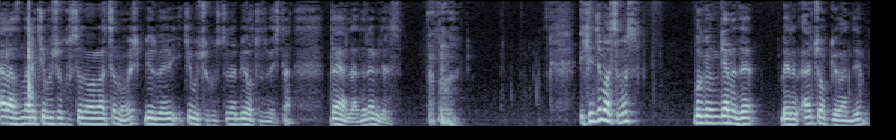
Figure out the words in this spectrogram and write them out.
En azından 2.5 üstüne oran açılmamış. 1 ve 2.5 üstüne 1.35'ten değerlendirebiliriz. İkinci maçımız bugün gene de benim en çok güvendiğim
